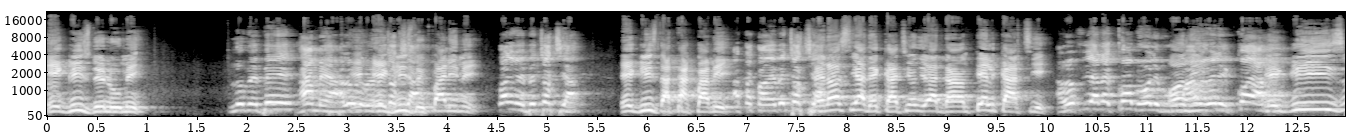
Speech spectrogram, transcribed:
Église de Lomé, ƒe église de Palimé, église d'Atakpamé. Maintenant, s'il y a des quartiers, on dira dans tel quartier. On dit église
